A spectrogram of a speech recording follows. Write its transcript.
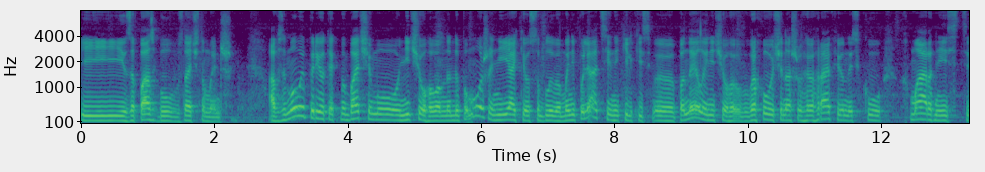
і запас був значно менший. А в зимовий період, як ми бачимо, нічого вам не допоможе, ніякі особливі маніпуляції, ні кількість е, панелей, нічого. Враховуючи нашу географію, низьку хмарність, е,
